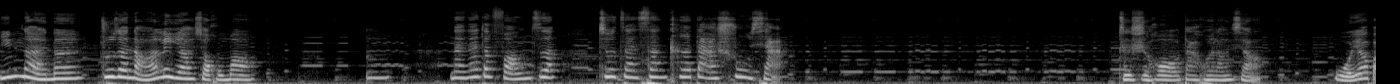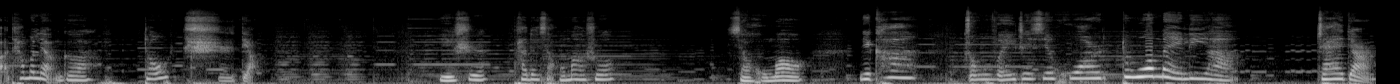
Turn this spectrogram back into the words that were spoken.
你奶奶住在哪里呀，小红帽？嗯，奶奶的房子就在三棵大树下。这时候，大灰狼想：我要把他们两个都吃掉。于是，他对小红帽说：“小红帽，你看周围这些花儿多美丽啊，摘点儿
